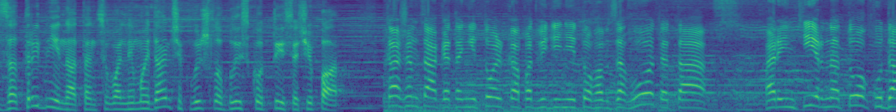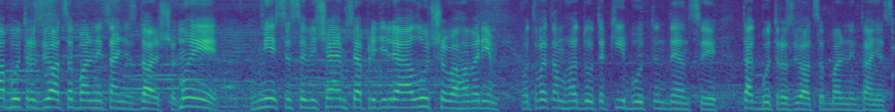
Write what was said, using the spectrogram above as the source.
За три дні на танцювальний майданчик вийшло близько тисячі пар. Скажем так, это не только подведение итогов за год, это ориентир на то, куда будет развиваться бальный танец дальше. Мы вместе совещаемся, определяя лучшего, говорим, вот в этом году такие будут тенденции, так будет развиваться бальный танец.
